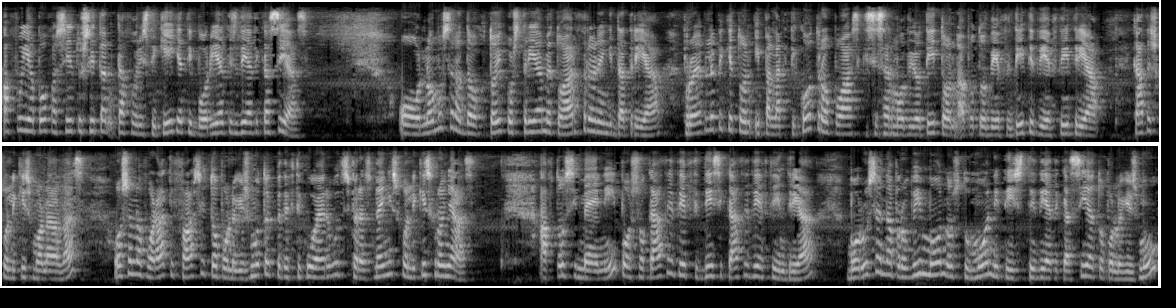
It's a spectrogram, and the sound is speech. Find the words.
αφού η απόφασή τους ήταν καθοριστική για την πορεία της διαδικασίας. Ο νόμος 4823 με το άρθρο 93 προέβλεπε και τον υπαλλακτικό τρόπο άσκησης αρμοδιοτήτων από το Διευθυντή τη Διευθύντρια κάθε σχολικής μονάδας όσον αφορά τη φάση του απολογισμού του εκπαιδευτικού έργου της περασμένης σχολικής χρονιάς. Αυτό σημαίνει πως ο κάθε διευθυντής ή κάθε διευθύντρια μπορούσε να προβεί μόνος του μόνη της στη διαδικασία του απολογισμού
